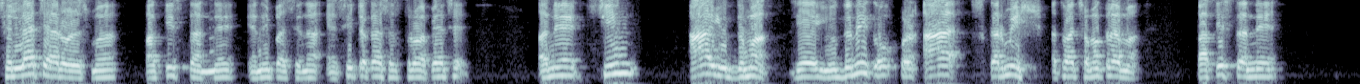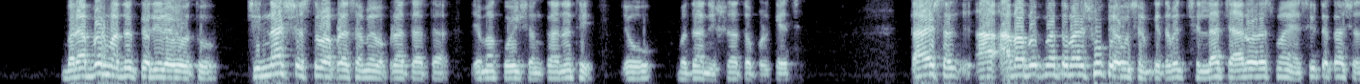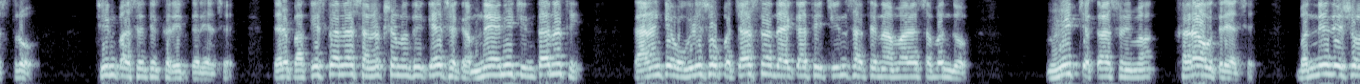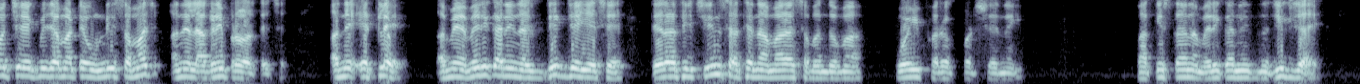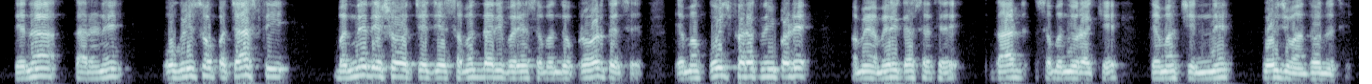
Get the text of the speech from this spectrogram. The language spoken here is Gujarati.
છેલ્લા ચાર વર્ષમાં પાકિસ્તાનને એની પાસેના એસી ટકા શસ્ત્રો આપ્યા છે અને ચીન આ યુદ્ધમાં જે યુદ્ધ નહીં કહું, પણ આ સ્કર્મિશ અથવા છમકલામાં પાકિસ્તાનને બરાબર મદદ કરી રહ્યું હતું. ચીનના શસ્ત્રો આપણા સામે વપરાતા હતા, એમાં કોઈ શંકા નથી, એવું બધા નિષ્ણાતો પણ કહે છે. આ બાબતમાં તમારે શું કહેવું છે? એમ કે તમે છેલ્લા ચાર વર્ષમાં એસી ટકા શસ્ત્રો ચીન પાસેથી ખરીદ કર્યા છે. ત્યારે પાકિસ્તાનના સંરક્ષણ મંત્રી કહે છે કે અમને એની ચિંતા નથી, કારણ કે ઓગણીસો પચાસના દાયકાથી ચીન સાથેના અમારા સંબંધો વિવિધ ચકાસણીમાં ખરા ઉતર્યા છે. બંને દેશો વચ્ચે એકબીજા માટે ઊંડી સમજ અને લાગણી પ્રવર્તે છે. અને એટલે અમે અમેરિકાની નજીક જઈએ છીએ, તેનાથી ચીન સાથેના અમારા સંબંધોમાં કોઈ ફરક પડશે નહીં. પાકિસ્તાન અમેરિકાની નજીક જાય, તેના કારણે ઓગણીસો પચાસથી બંને દેશો વચ્ચે જે સમજદારી ભર્યા સંબંધો પ્રવર્તે છે, એમાં કોઈ જ ફરક નહીં પડે. અમે અમેરિકા સાથે ગાઢ સંબંધો રાખીએ, તેમાં ચીનને કોઈ જ વાંધો નથી.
